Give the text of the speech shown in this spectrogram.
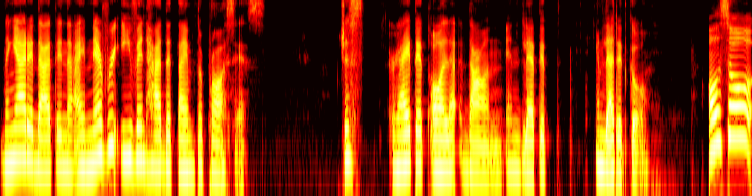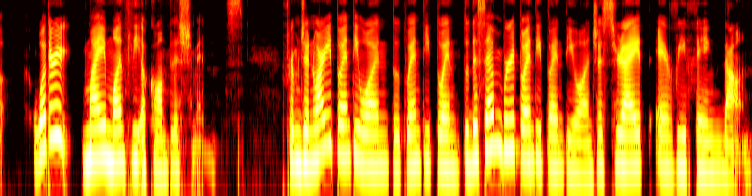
nangyari dati na I never even had the time to process. Just write it all down and let it and let it go. Also, what are my monthly accomplishments? From January 21 to 2020 to December 2021, just write everything down.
